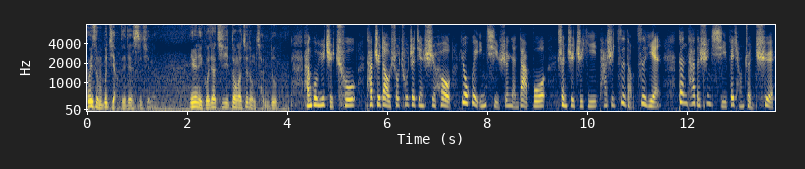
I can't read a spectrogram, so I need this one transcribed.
为什么不讲这件事情呢？因为你国家机器动到这种程度。韩国瑜指出，他知道说出这件事后又会引起轩然大波，甚至质疑他是自导自演，但他的讯息非常准确，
